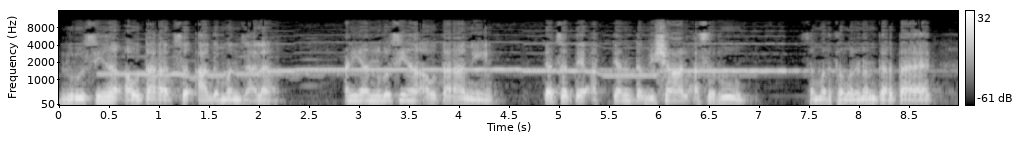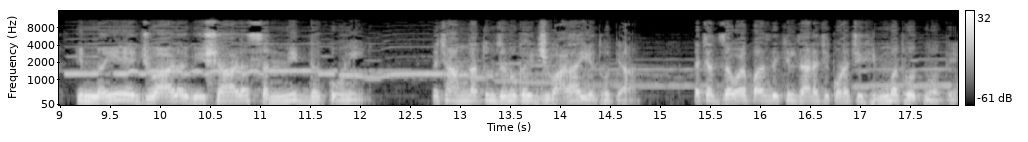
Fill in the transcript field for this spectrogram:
नृसिंह अवताराचं आगमन झालं आणि या नृसिंह अवताराने त्याचं ते अत्यंत विशाल असं रूप समर्थ वर्णन करतायत की नये ज्वाळ विशाळ सन्निध कोणी. त्याच्या अंगातून जणू काही ज्वाळा येत होत्या. त्याच्या जवळपास देखील जाण्याची कोणाची हिंमत होत नव्हती.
